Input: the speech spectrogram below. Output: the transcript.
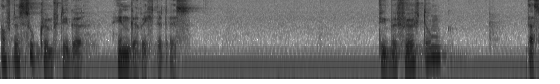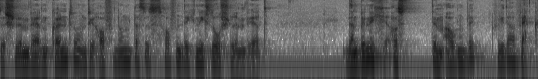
auf das Zukünftige hingerichtet ist. Die Befürchtung, dass es schlimm werden könnte und die Hoffnung, dass es hoffentlich nicht so schlimm wird. Dann bin ich aus dem Augenblick wieder weg.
